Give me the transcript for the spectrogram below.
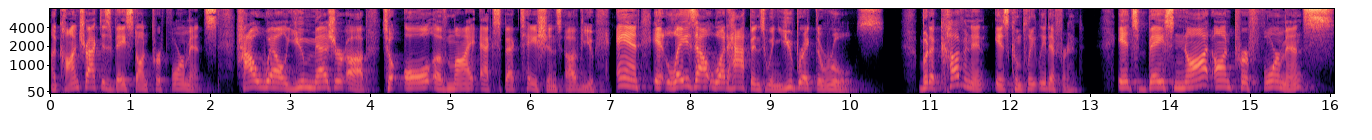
A contract is based on performance, how well you measure up to all of my expectations of you. And it lays out what happens when you break the rules. But a covenant is completely different. It's based not on performance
